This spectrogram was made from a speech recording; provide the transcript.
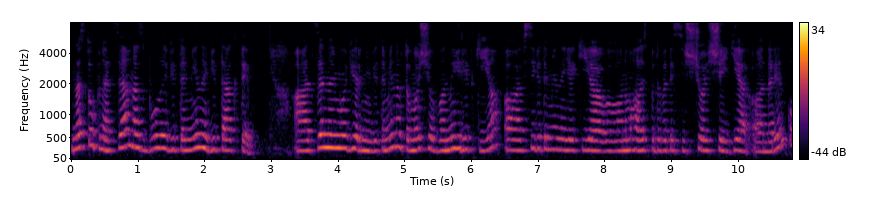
Наступне це в нас були вітаміни Вітаактив. Це неймовірні вітаміни, тому що вони рідкі. Всі вітаміни, які я е, намагалась подивитися, що ще є е, на ринку,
